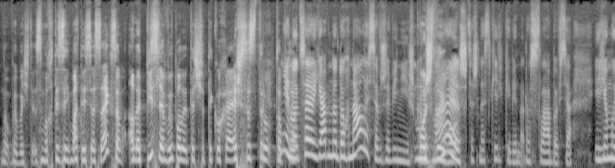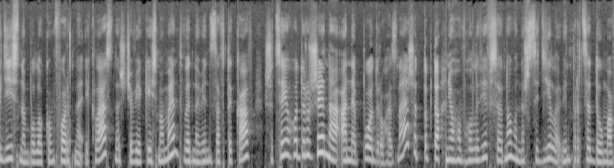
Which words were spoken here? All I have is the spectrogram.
ну, вибачте, змогти займатися сексом, але після випалити, що ти кохаєш сестру. Тобто, Ні, ну це явно догналися вже вінішкам. Можливо. Знаєш, це ж наскільки він розслабився. І йому дійсно було комфортно і класно, що в якийсь момент, видно, він завтикав, що це його дружина, а не подруга. Знаєш, тобто в нього в голові все одно воно ж сиділо, він про це думав.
